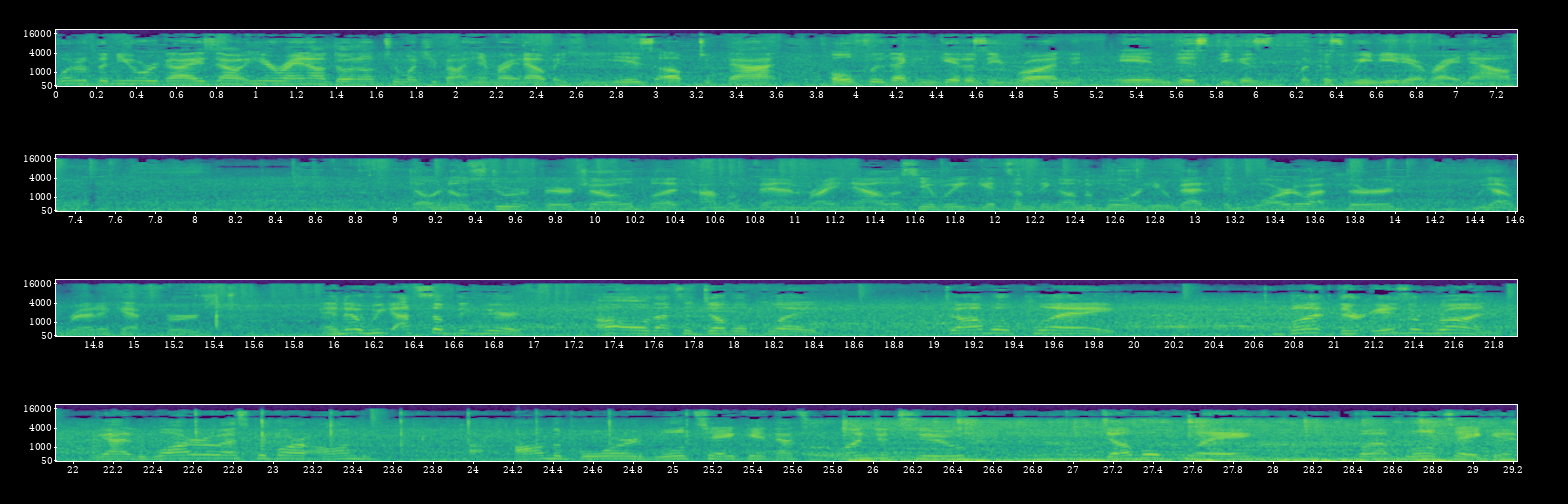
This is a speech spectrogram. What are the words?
one of the newer guys out here right now. Don't know too much about him right now, but he is up to bat. Hopefully that can get us a run in this because, because we need it right now. Don't know Stuart Fairchild, but I'm a fan right now. Let's see if we can get something on the board here. We got Eduardo at third. We got Reddick at first. And then we got something here. Oh, that's a double play. Double play. But there is a run. We got Eduardo Escobar on the, on the board. We'll take it. That's one to two. Double play but we'll take it.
